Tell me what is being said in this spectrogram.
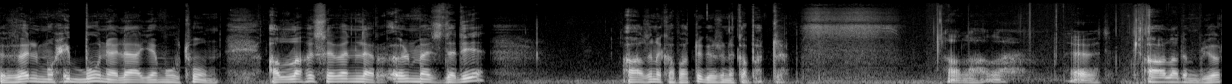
Vel muhibbune la yemutun. Allah'ı sevenler ölmez dedi. Ağzını kapattı, gözünü kapattı. Allah Allah. Evet. Ağladım diyor.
